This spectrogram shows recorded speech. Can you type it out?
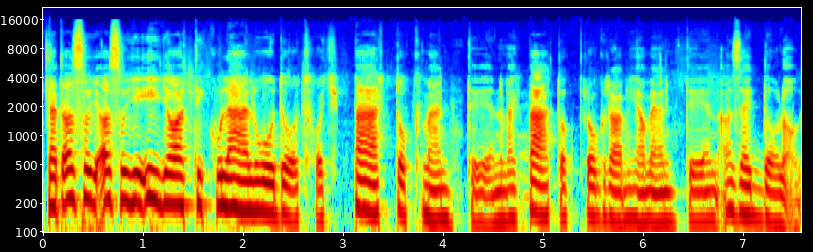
Tehát az hogy, az, hogy így artikulálódott, hogy pártok mentén, meg pártok programja mentén, az egy dolog.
